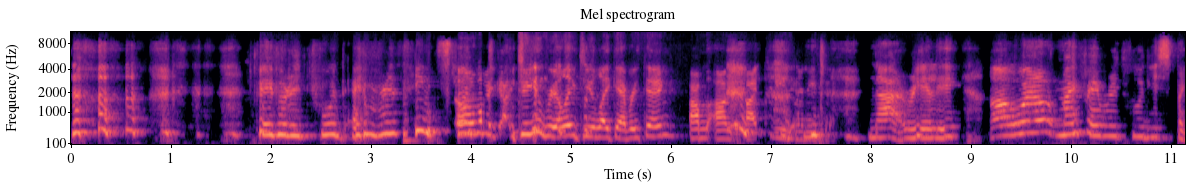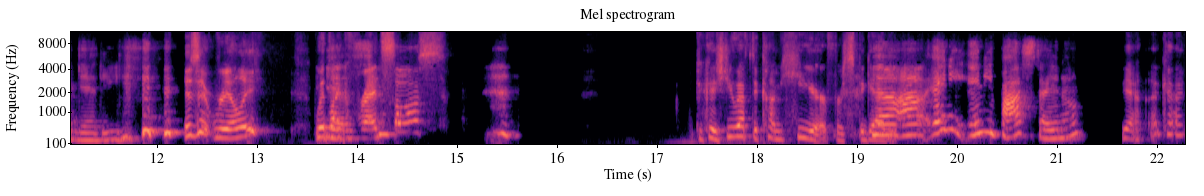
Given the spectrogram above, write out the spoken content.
favorite food, everything. Oh my god! Do you really? Do you like everything? I'm, I'm I can eat anything. Not really. Uh, well, my favorite food is spaghetti. is it really? With yes. like red sauce? Because you have to come here for spaghetti. Yeah, uh, any any pasta, you know. Yeah. Okay.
